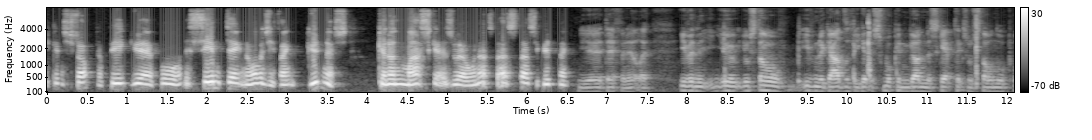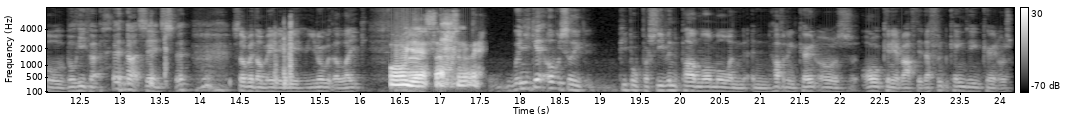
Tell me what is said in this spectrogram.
to construct a fake UFO, the same technology, thank goodness, can unmask it as well, and that's that's that's a good thing. Yeah, definitely even you you'll still even regardless if you get the smoking gun, the skeptics will still no probably believe it in that sense. Some of them anyway, you know what they're like. Oh uh, yes, absolutely. When you get obviously people perceiving the paranormal and, and having encounters, all kind of raft different kinds of encounters.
